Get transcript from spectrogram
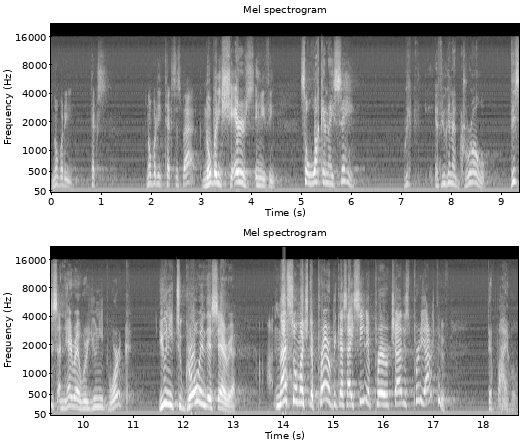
nobody texts, nobody texts us back. Nobody shares anything. So what can I say? We, if you're gonna grow, this is an area where you need work. You need to grow in this area. Not so much the prayer, because I see the prayer chat is pretty active. The Bible.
